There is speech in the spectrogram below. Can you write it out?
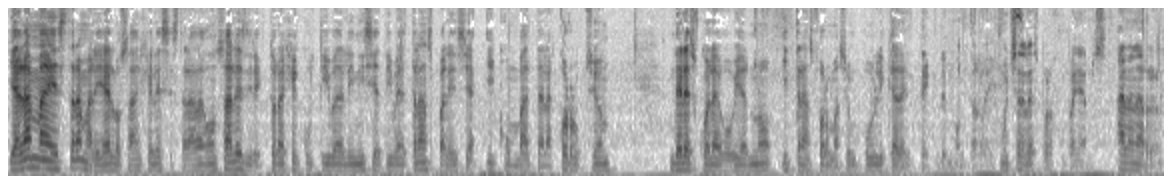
y a la maestra María de los Ángeles Estrada González, directora ejecutiva de la Iniciativa de Transparencia y Combate a la Corrupción de la Escuela de Gobierno y Transformación Pública del TEC de Monterrey. Muchas gracias por acompañarnos. Alan Arreola.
